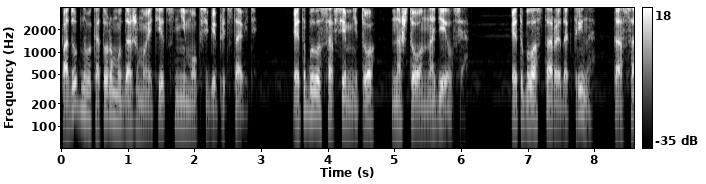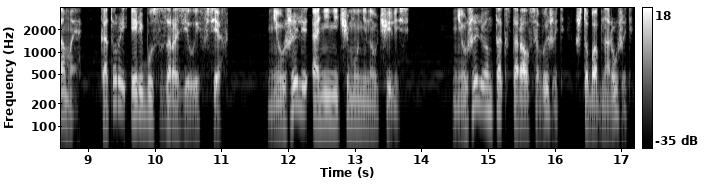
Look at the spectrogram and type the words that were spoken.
подобного которому даже мой отец не мог себе представить. Это было совсем не то, на что он надеялся. Это была старая доктрина, та самая, которой Эрибус заразил их всех. Неужели они ничему не научились? Неужели он так старался выжить, чтобы обнаружить,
